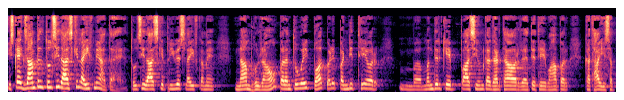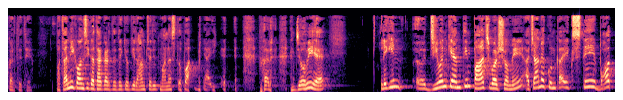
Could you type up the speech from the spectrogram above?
इसका एग्ज़ाम्पल तुलसीदास के लाइफ में आता है। तुलसीदास के प्रीवियस लाइफ का मैं नाम भूल रहा हूँ, परंतु वो एक बहुत बड़े पंडित थे और मंदिर के पास ही उनका घर था और रहते थे, वहाँ पर कथा ये सब करते थे। पता नहीं कौन सी कथा करते थे, क्योंकि रामचरित मानस तो बाद में आई है। पर जो भी है, लेकिन जीवन के अंतिम पाँच वर्षों में अचानक उनका एक स्नेह, बहुत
